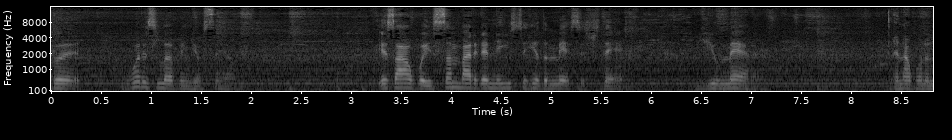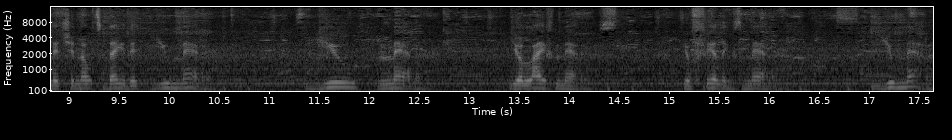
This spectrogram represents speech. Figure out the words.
But what is loving yourself? It's always somebody that needs to hear the message that you matter. And I want to let you know today that you matter. You matter. Your life matters. Your feelings matter. You matter.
